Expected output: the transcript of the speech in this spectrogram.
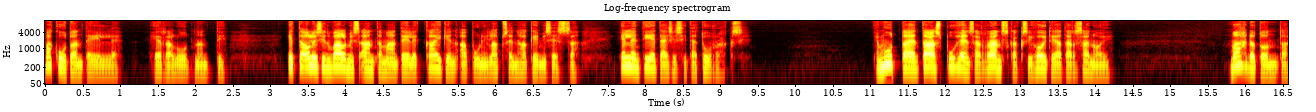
Vakuutan teille, herra luutnantti, että olisin valmis antamaan teille kaiken apuni lapsen hakemisessa, ellen tietäisi sitä turhaksi. Ja muuttaen taas puheensa ranskaksi hoitajatar sanoi, mahdotonta,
